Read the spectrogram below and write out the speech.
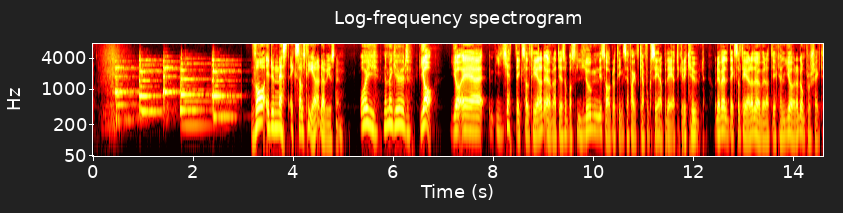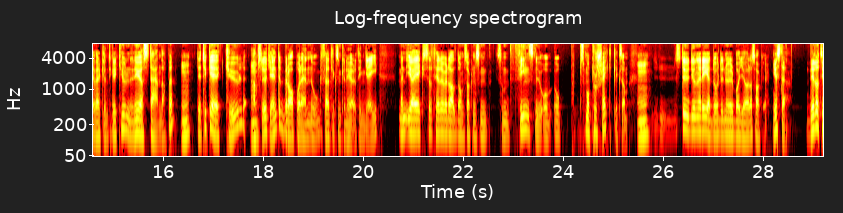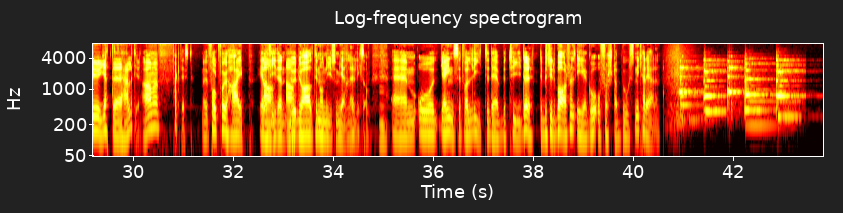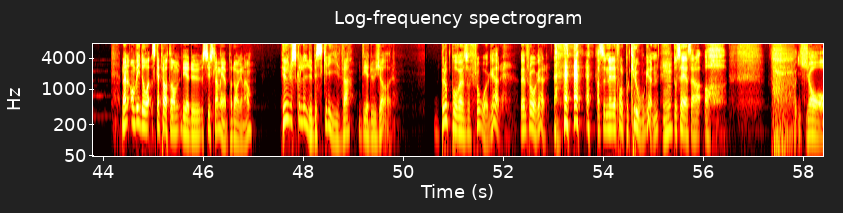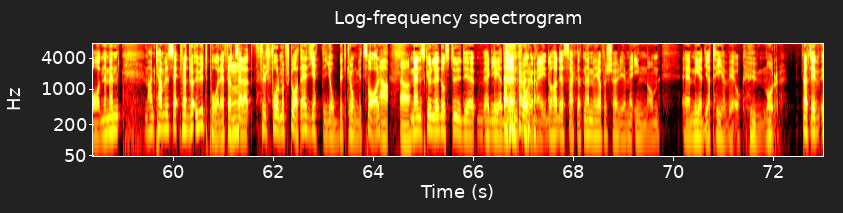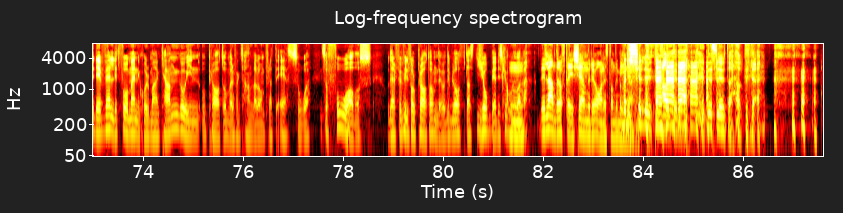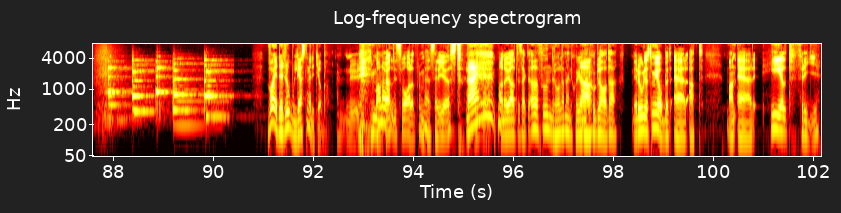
Vad är du mest exalterad över just nu? Oj, nej men gud. Ja, jag är jätteexalterad över att jag är så pass lugn i saker och ting så jag faktiskt kan fokusera på det jag tycker är kul. Och det är väldigt exalterad över att jag kan göra de projekt jag verkligen tycker är kul nu när jag gör stand-upen. Mm. Det tycker jag är kul, absolut. Jag är inte bra på det än nog för att liksom kunna göra det till en grej. Men jag är exalterad över alla de sakerna som, som finns nu och, och små projekt liksom. Mm. Studion är redo och det nu är det bara att göra saker. Just det. Det låter ju jättehärligt ju. Ja men faktiskt. Men folk får ju hype hela Ja, tiden. ja. Du, du har alltid någon ny som gäller liksom. Ehm, och jag har insett vad lite det betyder. Det betyder bara för ens ego och första boosten i karriären. Men om vi då ska prata om det du sysslar med på dagarna. Hur skulle du beskriva det du gör? Beror på vem som frågar. Vem frågar? alltså när det är folk på krogen, Mm. då säger jag så här, åh, ja, nej men man kan väl säga, för att dra ut på det, för att så här, för, få dem att förstå att det är ett jättejobbigt, krångligt svar. Ja, ja. Men skulle då studievägledaren fråga mig, då hade jag sagt att nej men jag försörjer mig inom eh, media, tv och humor. För att det, det är väldigt få människor man kan gå in och prata om vad det faktiskt handlar om, för att det är så, så få av oss. Och därför vill folk prata om det, och det blir oftast jobbiga diskussioner Mm. bara. Det landar ofta i känner du Anis Don Men Demina? det slutar alltid där. Det slutar alltid där. Vad är det roligaste med ditt jobb? Nu, man har ju aldrig svarat på de här seriöst. Nej. Man har ju alltid sagt att jag får underhålla människor, göra Ja. människor glada. Det roligaste med jobbet är att man är helt fri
